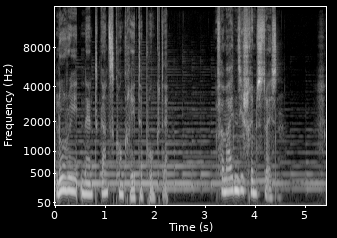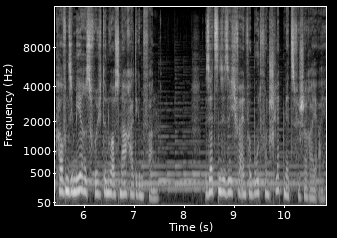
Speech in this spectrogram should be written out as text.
Lurie nennt ganz konkrete Punkte. Vermeiden Sie Shrimps zu essen. Kaufen Sie Meeresfrüchte nur aus nachhaltigem Fang. Setzen Sie sich für ein Verbot von Schleppnetzfischerei ein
